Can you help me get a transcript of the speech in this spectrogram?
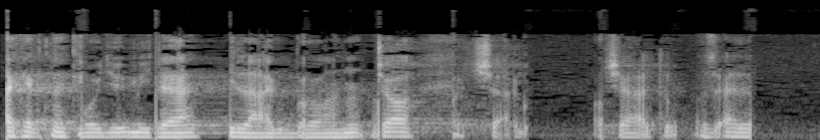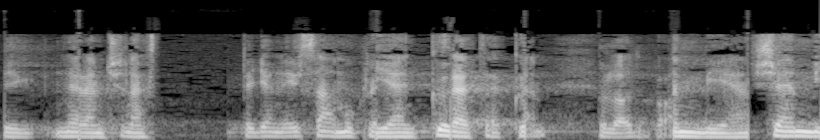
Nekeknek, hogy ő mire világban van, csak a csátok, az ellenség, ne nem csinálsz tegyen, és számukra ilyen köretek nem feladva, semmilyen, semmi.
